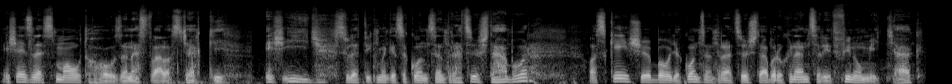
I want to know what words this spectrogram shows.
És ez lesz Mauthausen, ezt választják ki. És így születik meg ez a koncentrációs tábor. Az később, ahogy a koncentrációs táborok rendszerét finomítják,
